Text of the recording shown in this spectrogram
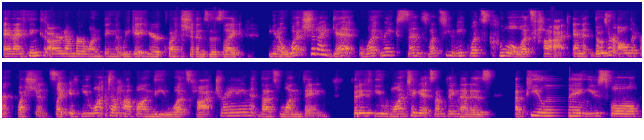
And I think our number one thing that we get here questions is like, you know, what should I get? What makes sense? What's unique? What's cool? What's hot? And those are all different questions. Like, if you want to hop on the what's hot train, that's one thing But if you want to get something that is appealing, useful,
